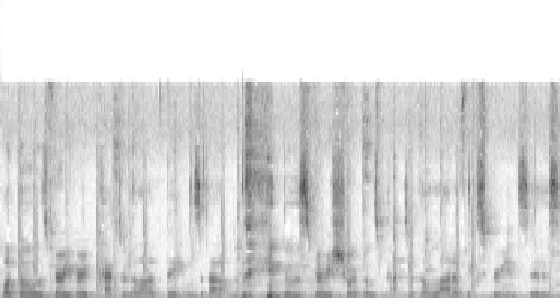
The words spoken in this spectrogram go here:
Although it was very very packed with a lot of things, um, it was very short, but it was packed with a lot of experiences.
